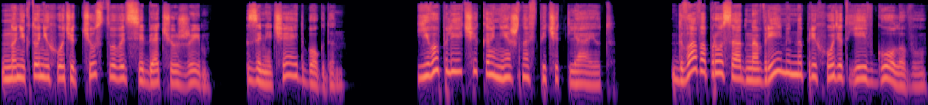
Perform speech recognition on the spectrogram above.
но никто не хочет чувствовать себя чужим, замечает Богдан. Его плечи, конечно, впечатляют. Два вопроса одновременно приходят ей в голову.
